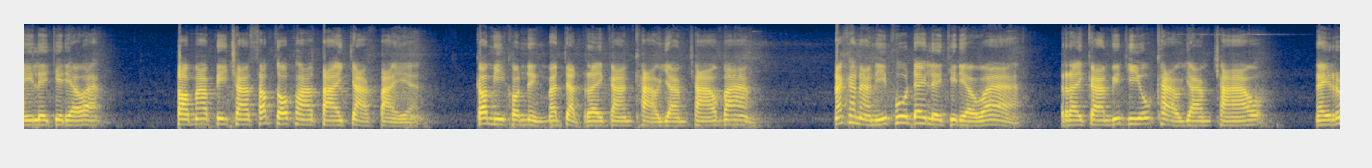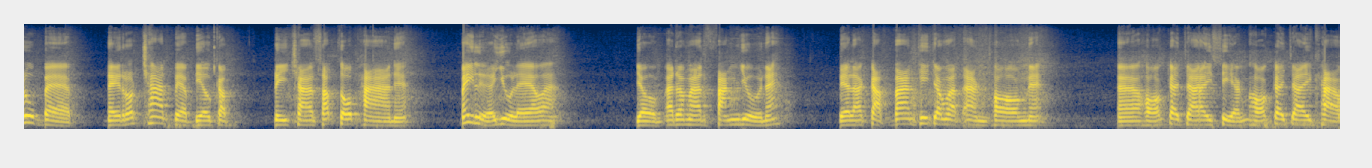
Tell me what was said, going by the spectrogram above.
ยเลยทีเดียวอะต่อมาปรีชาทรัพย์โสภาตายจากไปอะก็มีคนหนึ่งมาจัดรายการข่าวยามเช้าบ้างณขณะนี้พูดได้เลยทีเดียวว่า รายการวิทยุข่าวยามเช้า ในรูปแบบในรสชาติแบบเดียวกับปรีชาทรัพย์โสภาเนี่ยไม่เหลืออยู่แล้วอะ โยมอาตมาฟังอยู่นะ เวลากลับบ้านที่จังหวัดอ่างทองเนี่ยหอกระจายเสียงหอกระจายข่าว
